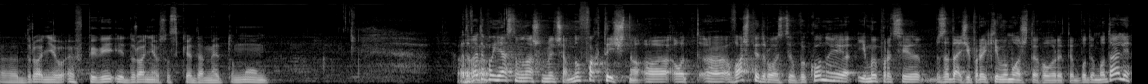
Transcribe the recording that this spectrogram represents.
е, дронів FPV і дронів з скидами. Тому А давайте пояснимо нашим глядачам. Ну фактично, е, от е, ваш підрозділ виконує, і ми про ці задачі, про які ви можете говорити, будемо далі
